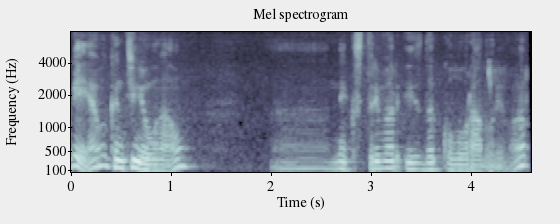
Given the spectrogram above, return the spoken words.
Okay, I will continue now. Uh, next river is the Colorado River.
